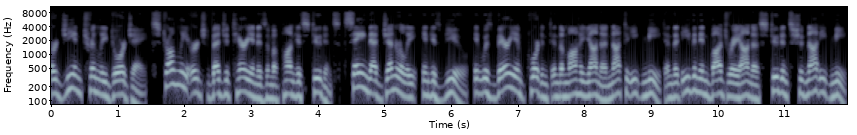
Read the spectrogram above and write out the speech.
Urgyen Trinley Dorje, strongly urged vegetarianism upon his students, saying that generally, in his view, it was very important in the Mahayana not to eat meat and that even in Vajrayana students should not eat meat,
